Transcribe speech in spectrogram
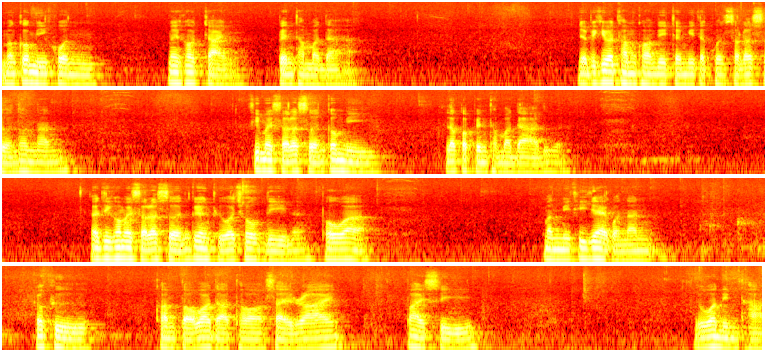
มันก็มีคนไม่เข้าใจเป็นธรรมดา อย่าไปคิดว่าทำความดีจะมีแต่คนสรรเสริญเท่านั้น ที่ไม่สรรเสริญก็มี แล้วก็เป็นธรรมดาด้วย และที่เขาไม่สรรเสริญก็ยังถือว่าโชคดีนะ เพราะว่ามันมีที่แย่กว่านั้น ก็คือคำต่อว่าด่าทอใส่ร้าย ป้ายสี หรือว่านินทา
